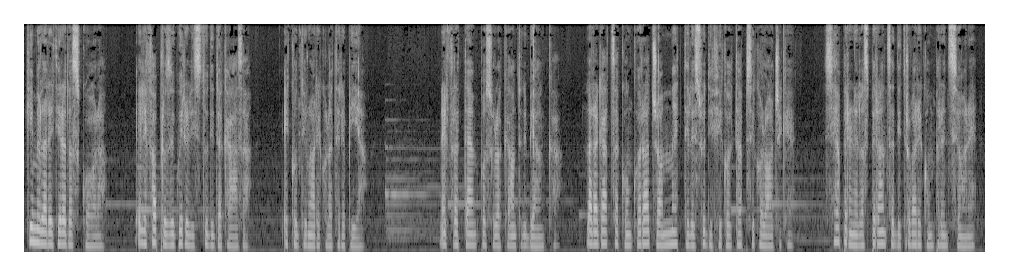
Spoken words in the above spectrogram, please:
Kim la ritira da scuola e le fa proseguire gli studi da casa e continuare con la terapia. Nel frattempo, sull'account di Bianca, la ragazza con coraggio ammette le sue difficoltà psicologiche, si apre nella speranza di trovare comprensione,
